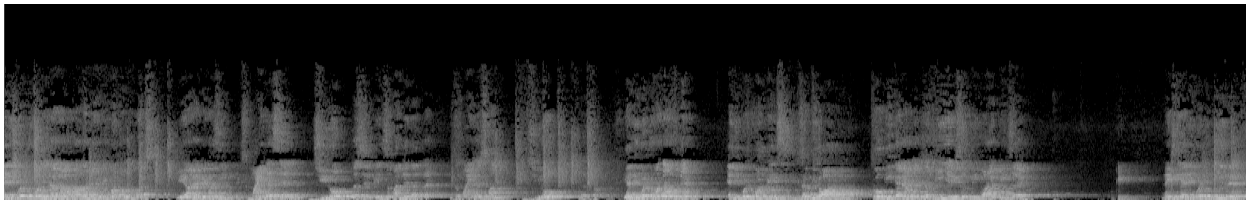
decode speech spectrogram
n equal to 1 is another one of the magnetic quantum numbers a or n equal to it's minus n 0 plus n means 1 is another is a minus 1 0 plus 1 n equal to 1 how is that n equal to 1 means it is a pure order so we can have it is a px py pz okay next n equal to 2 is that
